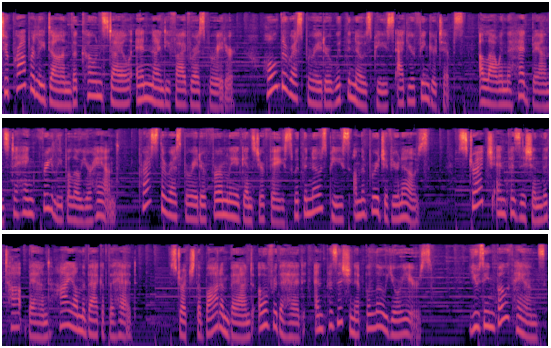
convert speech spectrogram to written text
To properly don the cone style N95 respirator, hold the respirator with the nose piece at your fingertips, allowing the headbands to hang freely below your hand. Press the respirator firmly against your face with the nose piece on the bridge of your nose. Stretch and position the top band high on the back of the head. Stretch the bottom band over the head and position it below your ears. Using both hands,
